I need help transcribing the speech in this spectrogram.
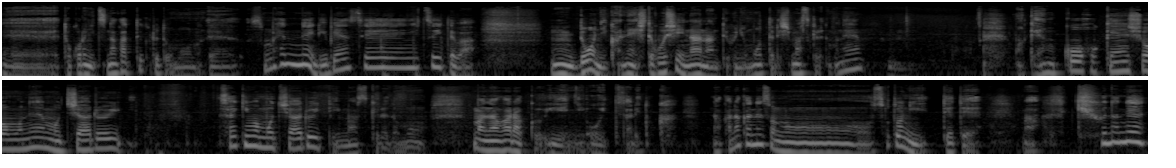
えー、ところにつながってくると思うのでその辺ね利便性については、うん、うんどうにかねしてほしいななんていうふうに思ったりしますけれどもね。うんまあ、健康保険証もね持ち歩い最近は持ち歩いていますけれども、まあ、長らく家に置いてたりとかなかなかねその外に出て、まあ、急なね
